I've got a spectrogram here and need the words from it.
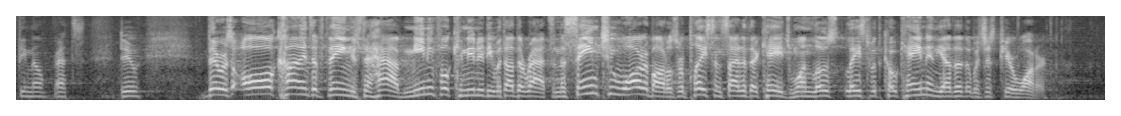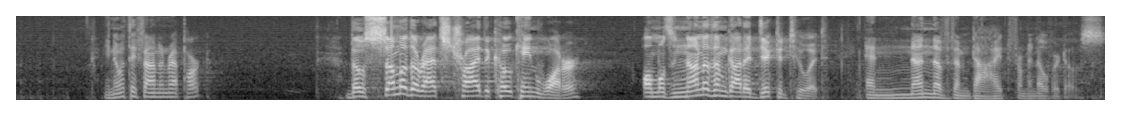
female rats do there was all kinds of things to have meaningful community with other rats. And the same two water bottles were placed inside of their cage, one laced with cocaine and the other that was just pure water. You know what they found in Rat Park? Though some of the rats tried the cocaine water, almost none of them got addicted to it, and none of them died from an overdose.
